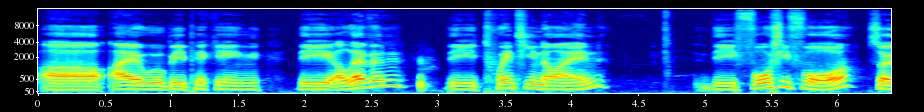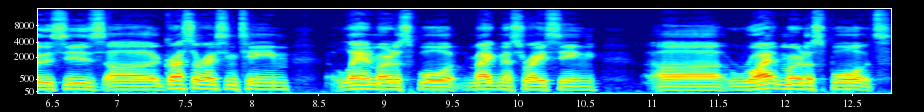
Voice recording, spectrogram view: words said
Uh, I will be picking the 11, the 29, the 44. So this is uh Grasser Racing Team, Land Motorsport, Magnus Racing, uh, Wright Motorsports,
